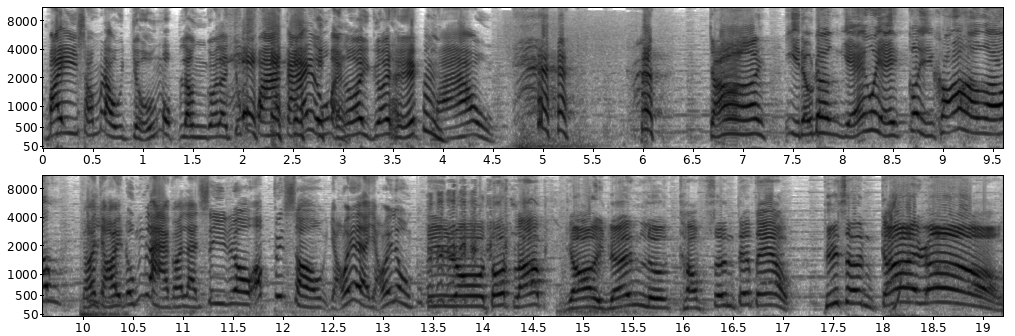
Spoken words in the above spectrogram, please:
Bay xong bắt đầu trưởng một lần gọi là trúng ba cái luôn bạn ơi, ghê thiệt. Wow. Trời ơi, gì đâu đơn giản quá vậy Có gì khó hơn không? Trời trời, đúng là gọi là Siro Official Giỏi là giỏi luôn. Siro tốt lắm. Rồi đến lượt học sinh tiếp theo Thí sinh Kyron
